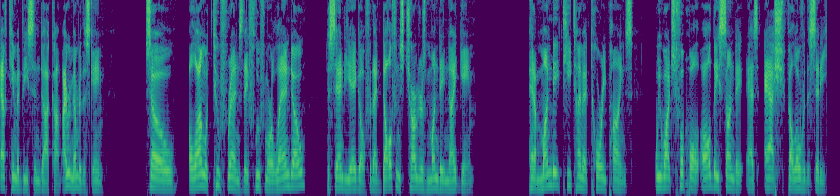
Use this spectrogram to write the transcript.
FTM at vsin.com. I remember this game. So, along with two friends, they flew from Orlando to San Diego for that Dolphins Chargers Monday night game. Had a Monday tee time at Torrey Pines. We watched football all day Sunday as ash fell over the city.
